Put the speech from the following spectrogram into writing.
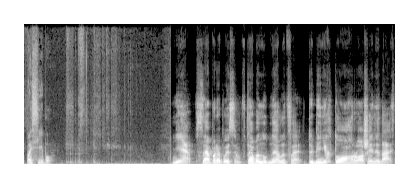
Спасибо. Ні, все переписуємо. В тебе нудне лице. Тобі ніхто грошей не дасть.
